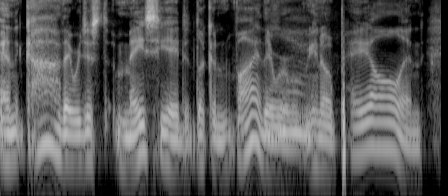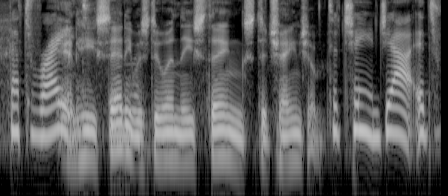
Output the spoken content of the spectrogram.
And God, they were just emaciated looking vine. They were, you know, pale, and That's right. and he said he was doing these things to change them. to change. Yeah, it's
